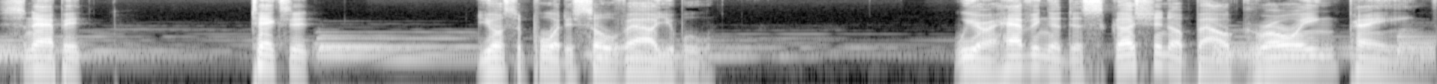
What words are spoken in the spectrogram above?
snap it, text it. Your support is so valuable. We are having a discussion about growing pains.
